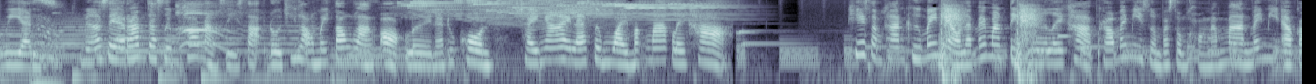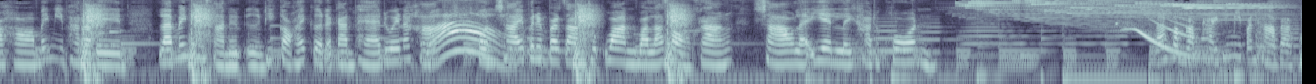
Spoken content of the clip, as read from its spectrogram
เวียน เนื้อเซรั่มจะซึมเข้าหนังศีรษะโดยที่เราไม่ต้องล้างออกเลยนะทุกคน ใช้ง่ายและซึมไวมากๆเลยค่ะ ที่สำคัญคือไม่เหนียวและไม่มันติดมือเลยค่ะ เพราะไม่มีส่วนผสมของน้ำมัน ไม่มีแอลกอฮอล์ไม่มีพาราเบน และไม่มีสารอื่น ๆ ที่ก่อให้เกิดอาการแพ้ด้วยนะคะว้าวฝนใช้เป็นประจำทุกวันวันละ2ครั้ง เช้าและเย็นเลยค่ะทุกคนและสำหรับใครที่มีปัญหาแบบฝ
